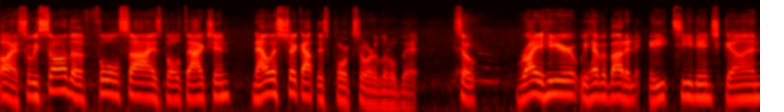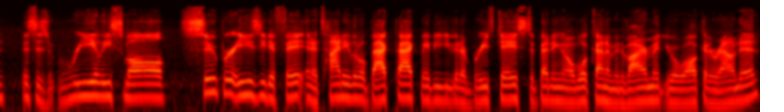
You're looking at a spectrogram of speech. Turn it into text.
All right, so we saw the full size bolt action. Now let's check out this pork sword a little bit. So right here we have about an 18 inch gun. This is really small, super easy to fit in a tiny little backpack, maybe even a briefcase, depending on what kind of environment you're walking around in.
